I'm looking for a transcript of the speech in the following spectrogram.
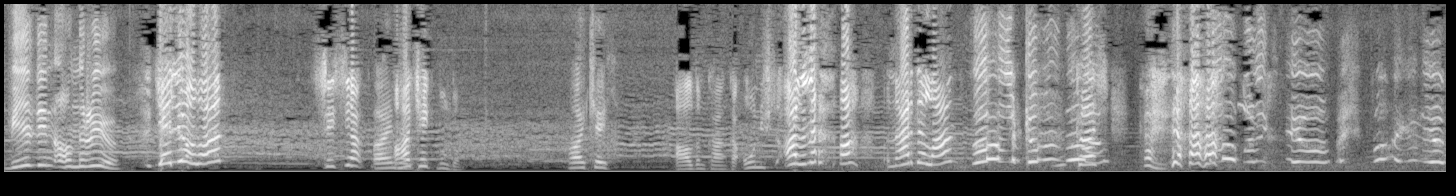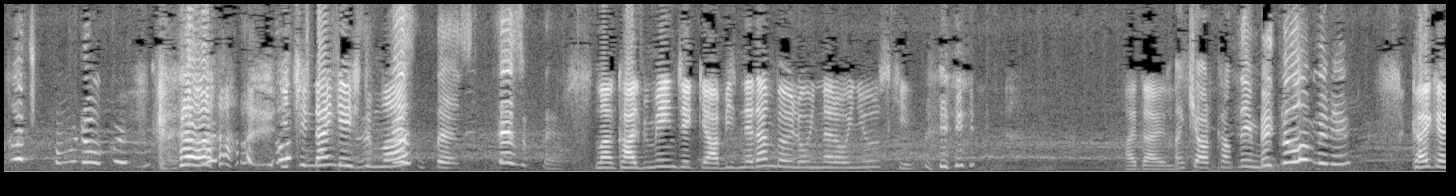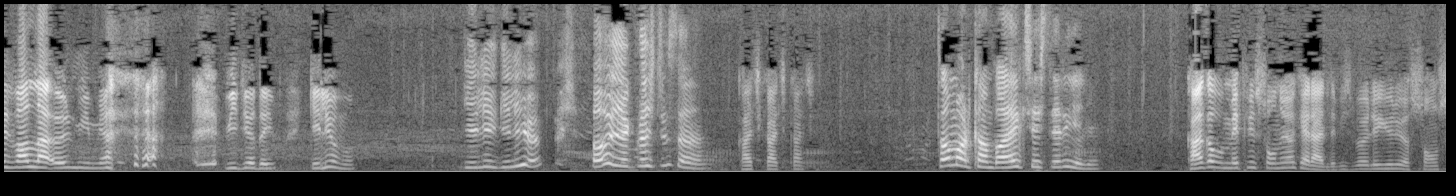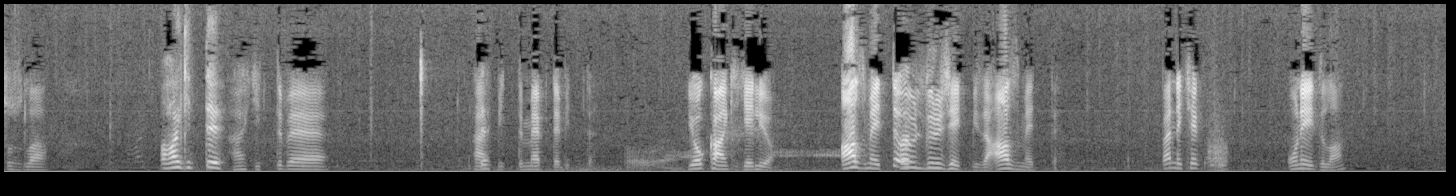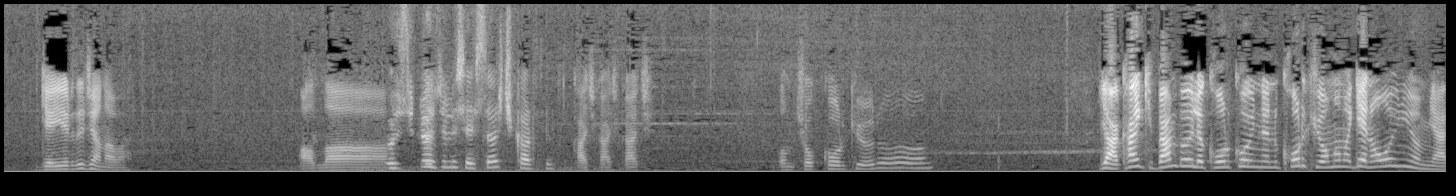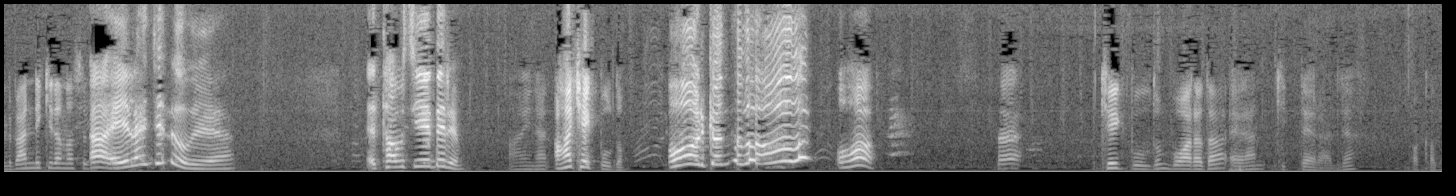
Bildiğin anırıyor. Geliyor lan! Sesi yak. Aynen. Aha kek buldum. Ha kek. Aldım kanka. 13. Anne! Ah! Nerede lan? Arkamızda. Kaç. Kaç. Bana gidiyor. Bana gidiyor. Kaç. Amına koyayım. İçinden geçtim lan. Lan kalbime inecek ya. Biz neden böyle oyunlar oynuyoruz ki? Hadi hayırlısı. Sanki arkandayım. Bekle lan beni. Kanka valla ölmeyeyim ya. Videodayım. Geliyor mu? Geliyor geliyor. Aa yaklaştım sana. Kaç kaç kaç. Tam arkamda ayak sesleri geliyor. Kanka bu map'in sonu yok herhalde. Biz böyle yürüyoruz sonsuzluğa. Aha gitti. Ha gitti be. Ha Bitti. bitti. Map de bitti. Yok kanki geliyor. Azmetti Ha. öldürecek bizi. Azmetti. Ben de kek... O neydi lan? Geğirdi canavar. Allah. Özürlü özürlü sesler çıkartıyor. Kaç kaç kaç. Oğlum çok korkuyorum. Ya kanki ben böyle korku oyunlarını korkuyorum ama gene oynuyorum yani. Bendeki de nasıl şey? eğlenceli oluyor ya. E, tavsiye ederim. Aynen. Aha kek buldum. Aa arkanda lan. Aa lan. Aha. Ha. Kek buldum. Bu arada Eren gitti herhalde. Bakalım.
